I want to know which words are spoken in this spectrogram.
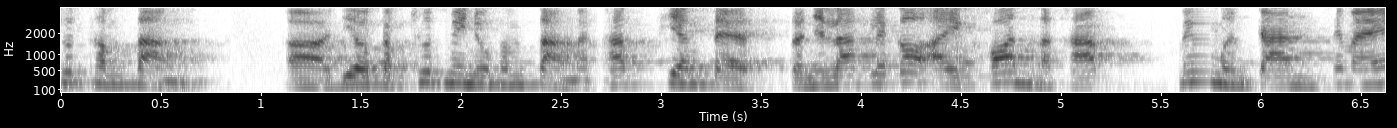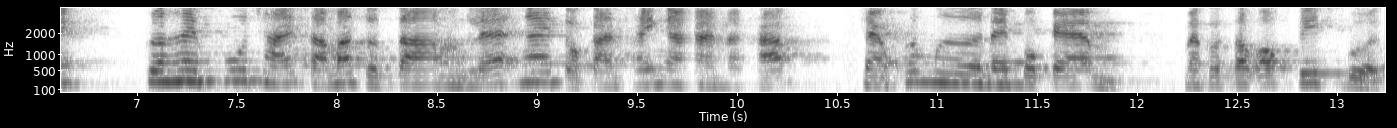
ชุดคำสั่งเดียวกับชุดเมนูคำสั่งนะครับ เพียงแต่สัญลักษณ์และก็ไอคอนนะครับ ไม่เหมือนกันใช่ไหมเพื่อให้ผู้ใช้สามารถจดจำและง่ายต่อการใช้งานนะครับ แถบเครื่องมือในโปรแกรม Microsoft Office Word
